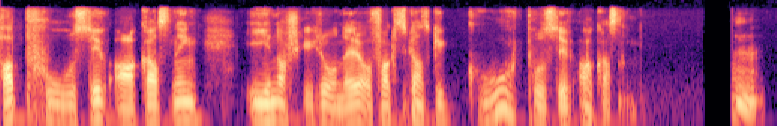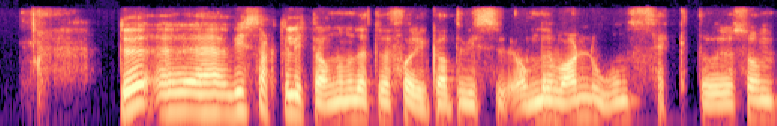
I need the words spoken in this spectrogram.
har positiv avkastning i norske kroner, og faktisk ganske god positiv avkastning. Mm. Du, vi snakket litt om dette forrige at hvis, om det var noen sektorer som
